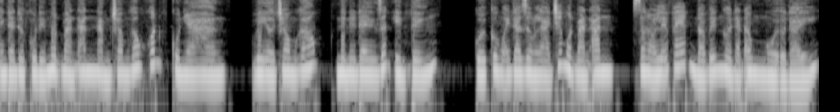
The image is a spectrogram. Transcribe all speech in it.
anh đã đưa cô đến một bàn ăn nằm trong góc khuất của nhà hàng. Vì ở trong góc nên nơi đây rất yên tĩnh. Cuối cùng anh ta dừng lại trước một bàn ăn, sau đó lễ phép nói với người đàn ông ngồi ở đấy.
